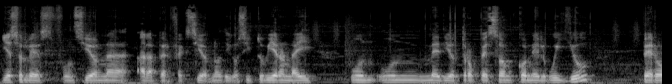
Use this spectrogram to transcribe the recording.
y eso les funciona a la perfección, ¿no? Digo, si tuvieron ahí un, medio tropezón con el Wii U, pero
